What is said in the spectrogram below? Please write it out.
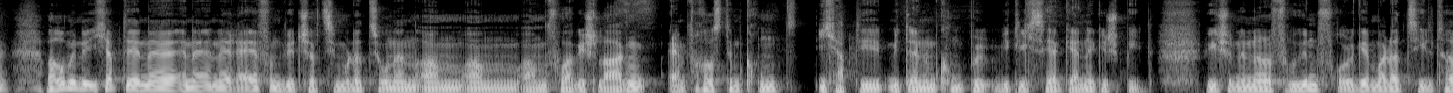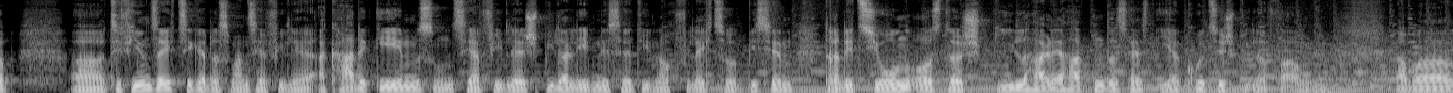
Warum? Ich habe dir eine, eine, eine Reihe von Wirtschaftssimulationen ähm, ähm, ähm, vorgeschlagen, einfach aus dem Grund, ich habe die mit einem Kumpel wirklich sehr gerne gespielt. Wie ich schon in einer frühen Folge mal erzählt habe, äh, C64er, das waren sehr viele Arcade-Games und sehr viele Spielerlebnisse, die noch vielleicht so ein bisschen Tradition aus der Spielhalle hatten, das heißt eher kurze Spielerfahrungen. Aber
